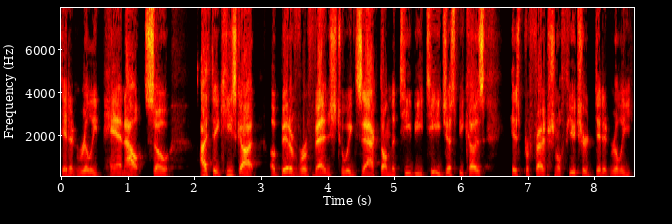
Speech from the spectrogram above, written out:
didn't really pan out. So I think he's got a bit of revenge to exact on the TBT just because his professional future didn't really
